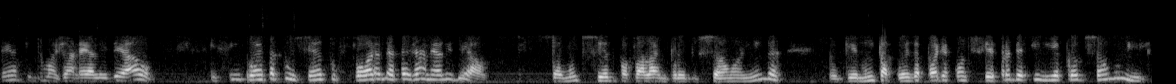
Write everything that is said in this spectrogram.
dentro de uma janela ideal e 50% fora dessa janela ideal. Estou muito cedo para falar em produção ainda, porque muita coisa pode acontecer para definir a produção do milho.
